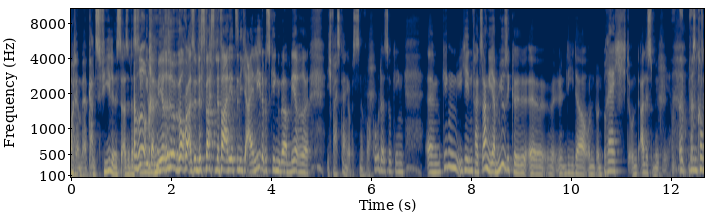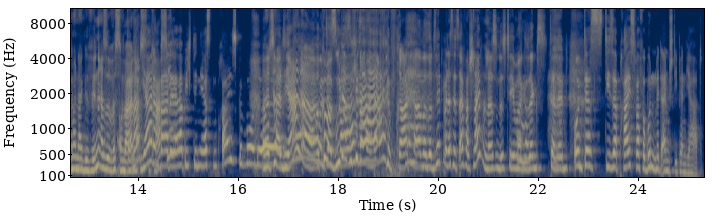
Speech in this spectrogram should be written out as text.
Oh, da war ganz vieles. Also das Ach so. ging über mehrere Wochen. Also das war, jetzt nicht ein Lied, aber es ging über mehrere, ich weiß gar nicht, ob es eine Woche oder so ging. Ähm, ging jedenfalls lange, ja, Musical-Lieder und, und Brecht und alles mögliche. Äh, Was Und, kommt man da gewinnen? Also was war dann, das? Ja, dann der, habe ich den ersten Preis gewonnen. Oh, Tatjana, und guck mal, das gut, dass ich hier nochmal nachgefragt habe, sonst hätten wir das jetzt einfach schleifen lassen, das Thema. Gesangstalent. Und das, dieser Preis war verbunden mit einem Stipendiat.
